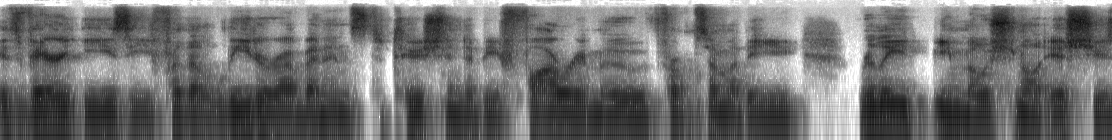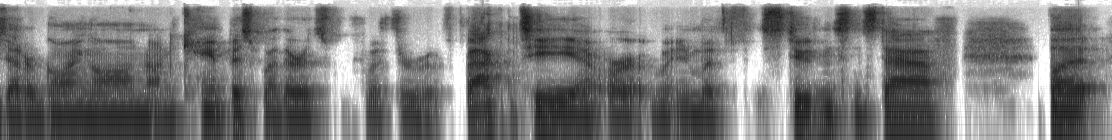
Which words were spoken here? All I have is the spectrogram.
it's very easy for the leader of an institution to be far removed from some of the really emotional issues that are going on on campus whether it's with through faculty or with students and staff. But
